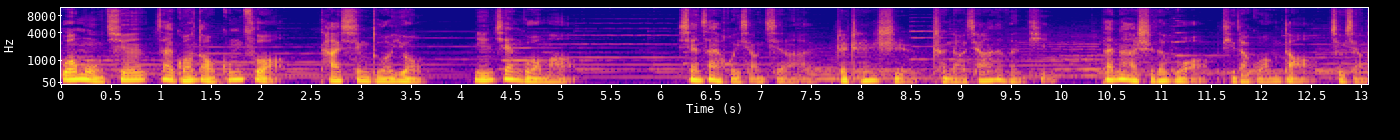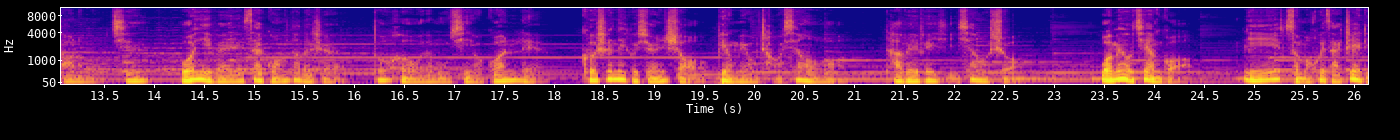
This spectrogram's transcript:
我母亲在广岛工作，她姓德永，您见过吗？”现在回想起来，这真是蠢到家的问题。但那时的我提到广岛，就想到了母亲。我以为在广岛的人都和我的母亲有关联。可是那个选手并没有嘲笑我，他微微一笑说：“我没有见过，你怎么会在这里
